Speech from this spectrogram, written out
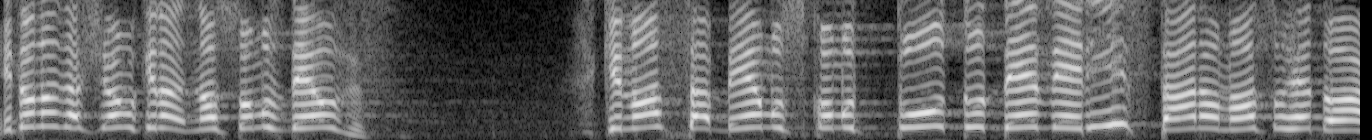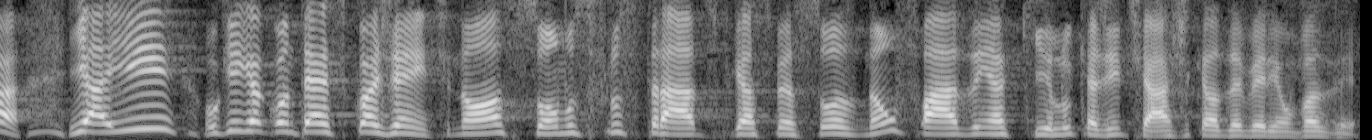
Então nós achamos que nós somos deuses. Que nós sabemos como tudo deveria estar ao nosso redor. E aí, o que, que acontece com a gente? Nós somos frustrados, porque as pessoas não fazem aquilo que a gente acha que elas deveriam fazer.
